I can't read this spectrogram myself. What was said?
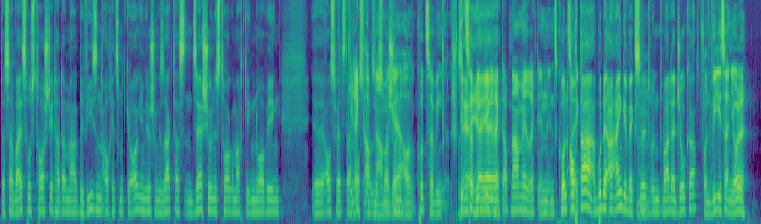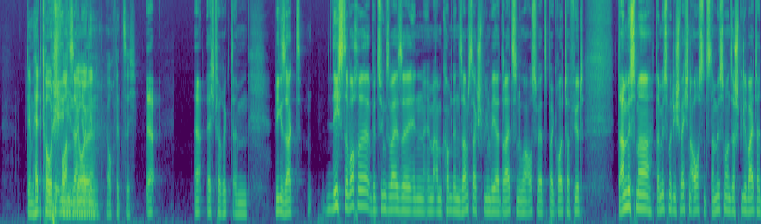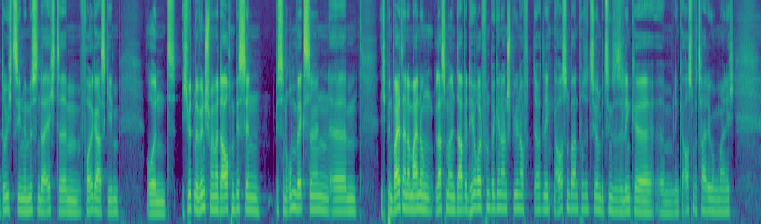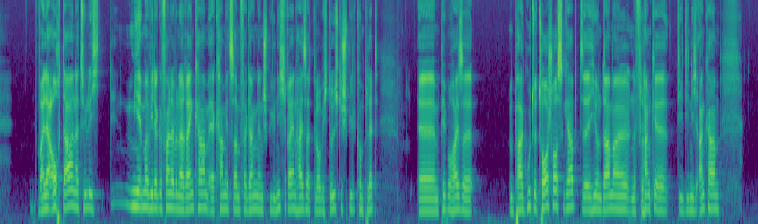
Dass er weiß, wo das Tor steht, hat er mal bewiesen. Auch jetzt mit Georgien, wie du schon gesagt hast, ein sehr schönes Tor gemacht gegen Norwegen. Äh, auswärts da Oslo. Also Direktabnahme, war schon- gell? Kurzer Win spitzer Sehr- ja, Winkel, ja, ja. Direktabnahme, direkt in, ins Und kurze auch Eck da wurde er eingewechselt Mhm. und war der Joker. von Willi Sagnol, dem Headcoach Willi von. Georgien. Auch witzig. Ja, echt verrückt. Ähm, wie gesagt, nächste Woche, beziehungsweise in, im, am kommenden Samstag spielen wir ja 13 Uhr auswärts bei Kräuter Fürth. Da müssen, wir, da müssen wir die Schwächen ausnutzen. Da müssen wir unser Spiel weiter durchziehen. Wir müssen da echt ähm, Vollgas geben. Und ich würde mir wünschen, wenn wir da auch ein bisschen, bisschen rumwechseln. Ähm, ich bin weiter in der Meinung, lass mal einen David Herold von Beginn an spielen auf der linken Außenbahnposition, beziehungsweise linke, ähm, linke Außenverteidigung, meine ich. Weil er auch da natürlich mir immer wieder gefallen hat, wenn er reinkam. Er kam jetzt am vergangenen Spiel nicht rein. Heiser hat, glaube ich, durchgespielt komplett. Ähm, Pepo Heiser ein paar gute Torchancen gehabt, äh, hier und da mal eine Flanke, die, die nicht ankam.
